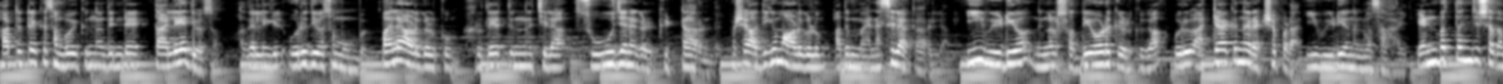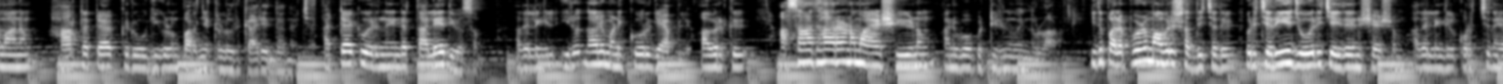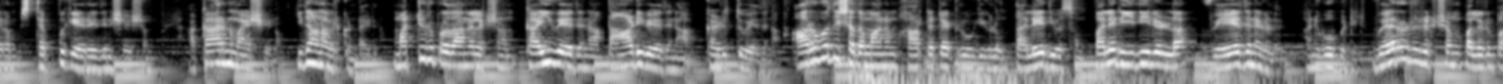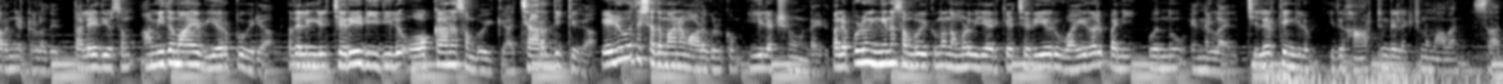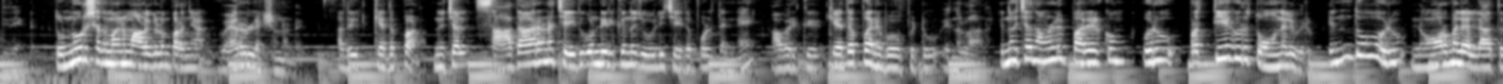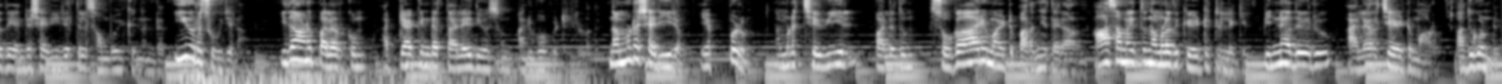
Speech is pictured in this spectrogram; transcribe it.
Heart attack സംഭവിക്കുന്നതിന്റെ തലേ ദിവസം അതല്ലെങ്കിൽ ഒരു ദിവസം മുമ്പ് പല ആളുകൾക്കും ഹൃദയത്തിൽ നിന്ന് ചില സൂചനകൾ കിട്ടാറുണ്ട്. പക്ഷെ അധികം ആളുകളും അത് മനസ്സിലാക്കാറില്ല. ഈ വീഡിയോ നിങ്ങൾ ശ്രദ്ധയോടെ കേൾക്കുക. ഒരു അറ്റാക്കിൽ നിന്ന് രക്ഷപ്പെടാൻ ഈ വീഡിയോ നിങ്ങളെ സഹായിക്കും. എൺപത്തഞ്ച് ശതമാനം ഹാർട്ട് അറ്റാക്ക് രോഗികളും പറഞ്ഞിട്ടുള്ള ഒരു കാര്യം എന്താണെന്ന് വെച്ചാൽ അറ്റാക്ക് വരുന്നതിന്റെ തലേ ദിവസം അതല്ലെങ്കിൽ ഇരുപത്തിനാല് മണിക്കൂർ ഗ്യാപ്പിൽ അവർക്ക് അസാധാരണമായ ക്ഷീണം അനുഭവപ്പെട്ടിരുന്നു എന്നുള്ളതാണ്. ഇത് പലപ്പോഴും അവർ ശ്രദ്ധിച്ചത് ഒരു ചെറിയ ജോലി ചെയ്തതിന് ശേഷം അതല്ലെങ്കിൽ കുറച്ചു നേരം സ്റ്റെപ്പ് കയറിയതിനു ശേഷം അകാരണമായ ക്ഷീണം ഇതാണ് അവർക്കുണ്ടായിരുന്നത്. മറ്റൊരു പ്രധാന ലക്ഷണം കൈവേദന താടിവേദന കഴുത്തുവേദന. അറുപത് ശതമാനം ഹാർട്ട് അറ്റാക്ക് രോഗികളും തലേ ദിവസം പല രീതിയിലുള്ള വേദനകൾ അനുഭവപ്പെട്ടിട്ടുണ്ട്. വേറൊരു ലക്ഷണം പലരും പറഞ്ഞിട്ടുള്ളത് തലേ ദിവസം അമിതമായ വിയർപ്പ് വരിക അതല്ലെങ്കിൽ ചെറിയ രീതിയിൽ ഓക്കാനം സംഭവിക്കുക ഛർദ്ദിക്കുക. എഴുപത് ശതമാനം ആളുകൾക്കും ഈ ലക്ഷണം ഉണ്ടായിരുന്നു. പലപ്പോഴും ഇങ്ങനെ സംഭവിക്കുമ്പോൾ നമ്മൾ വിചാരിക്കുക ചെറിയൊരു വൈറൽ പനി വന്നു എന്നുള്ളതിൽ ചിലർക്കെങ്കിലും ഇത് ഹാർട്ടിന്റെ ലക്ഷണമാവാൻ സാധ്യതയുണ്ട്. തൊണ്ണൂറ് ശതമാനം ആളുകളും പറഞ്ഞ വേറൊരു ലക്ഷണമുണ്ട്. അത് കിതപ്പാണ്. എന്ന് വെച്ചാൽ സാധാരണ ചെയ്തുകൊണ്ടിരിക്കുന്ന ജോലി ചെയ്തപ്പോൾ തന്നെ അവർക്ക് കിതപ്പ് അനുഭവപ്പെട്ടു എന്നുള്ളതാണ്. എന്ന് വെച്ചാൽ നമ്മളിൽ പലർക്കും ഒരു പ്രത്യേക ഒരു തോന്നൽ വരും. എന്തോ ഒരു നോർമൽ അല്ലാത്തത് എന്റെ ശരീരത്തിൽ സംഭവിക്കുന്നുണ്ട്. ഈ ഒരു സൂചന. ഇതാണ് പലർക്കും അറ്റാക്കിന്റെ തലേ ദിവസം അനുഭവപ്പെട്ടിട്ടുള്ളത്. നമ്മുടെ ശരീരം എപ്പോഴും നമ്മുടെ ചെവിയിൽ പലതും സ്വകാര്യമായിട്ട് പറഞ്ഞു തരാറുണ്ട്. ആ സമയത്ത് നമ്മളത് കേട്ടിട്ടില്ലെങ്കിൽ പിന്നെ അതൊരു അലർച്ചയായിട്ട് മാറും. അതുകൊണ്ട്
